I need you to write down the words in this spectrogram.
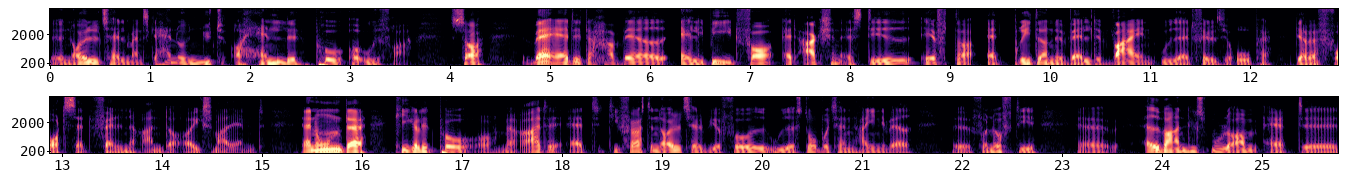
Øh, nøgletal, man skal have noget nyt at handle på og ud fra. Så hvad er det, der har været alibiet for, at aktien er steget efter, at britterne valgte vejen ud af et fælles Europa? Det har været fortsat faldende renter og ikke så meget andet. Der er nogen, der kigger lidt på, og med rette, at de første nøgletal, vi har fået ud af Storbritannien, har egentlig været øh, fornuftige. Øh, advarer en lille smule om, at øh,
